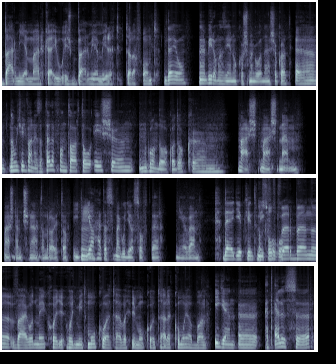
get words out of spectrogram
bármilyen márkájú és bármilyen méretű telefont. De jó, bírom az ilyen okos megoldásokat. Na úgyhogy van ez a telefontartó, és gondolkodok, más, más nem. Más nem csináltam rajta. Így, hmm. Ja, hát az meg ugye a szoftver nyilván. De egyébként még A szoftverben fogok... vágod még, hogy, hogy mit mókoltál, vagy hogy mókoltál-e komolyabban? Igen, ö, hát először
